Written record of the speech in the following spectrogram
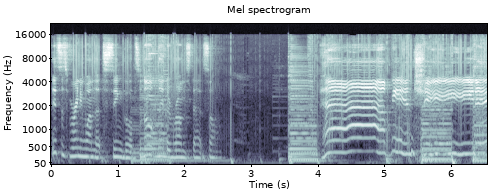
this is for anyone that's single. It's not Linda Ronstadt song. Hey! cheating.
